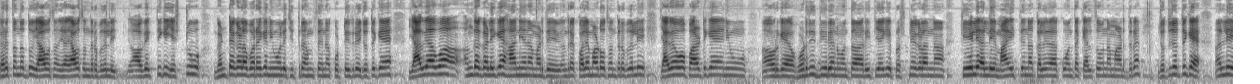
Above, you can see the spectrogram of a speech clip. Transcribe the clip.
ಕರೆತಂದದ್ದು ಯಾವ ಯಾವ ಸಂದರ್ಭದಲ್ಲಿ? ಆ ವ್ಯಕ್ತಿಗೆ ಎಷ್ಟು ಗಂಟೆಗಳವರೆಗೆ ನೀವು ಅಲ್ಲಿ ಚಿತ್ರಹಿಂಸೆಯನ್ನು ಕೊಟ್ಟಿದ್ರಿ? ಜೊತೆಗೆ ಯಾವ್ಯಾವ ಅಂಗಗಳಿಗೆ ಹಾನಿಯನ್ನು ಮಾಡಿದ್ರಿ ಅಂದರೆ ಕೊಲೆ ಮಾಡುವ ಸಂದರ್ಭದಲ್ಲಿ ಯಾವ್ಯಾವ ಪಾರ್ಟಿಗೆ ನೀವು ಅವ್ರಿಗೆ ಹೊಡೆದಿದ್ದೀರಿ ಅನ್ನುವಂಥ ರೀತಿಯಾಗಿ ಪ್ರಶ್ನೆಗಳನ್ನು ಕೇಳಿ ಅಲ್ಲಿ ಮಾಹಿತಿಯನ್ನು ಕಲೆ ಹಾಕುವಂಥ ಕೆಲಸವನ್ನು ಮಾಡ್ತಾರೆ. ಜೊತೆ ಜೊತೆಗೆ ಅಲ್ಲಿ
